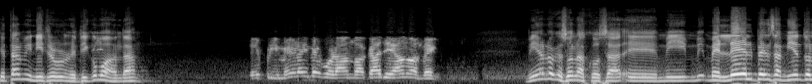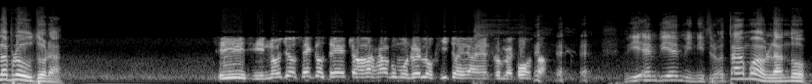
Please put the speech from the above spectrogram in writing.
¿Qué tal, ministro Brunetti? ¿Cómo anda? De primera y mejorando, acá llegando al MEC. Mira lo que son las cosas. Eh, mi- mi- me lee el pensamiento la productora. Sí, sí, no, yo sé que ustedes trabajan como un relojito ahí adentro, me consta. Bien, bien, ministro. Estábamos hablando,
